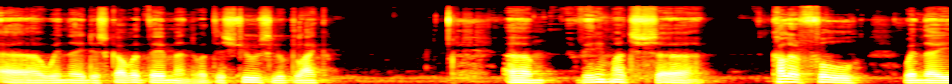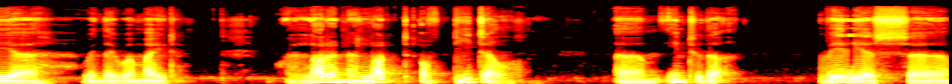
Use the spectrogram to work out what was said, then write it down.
uh, when they discovered them and what the shoes looked like. Um, very much uh, colorful when they uh, when they were made. A lot and a lot of detail um, into the various uh,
